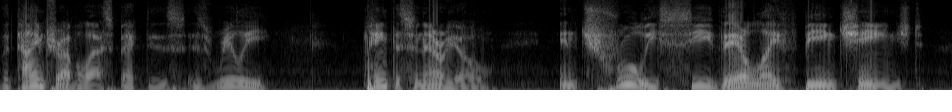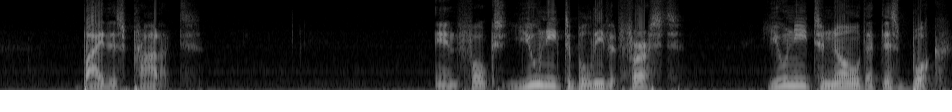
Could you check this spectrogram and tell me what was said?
the time travel aspect is is really paint the scenario and truly see their life being changed by this product. And folks, you need to believe it first. You need to know that this book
